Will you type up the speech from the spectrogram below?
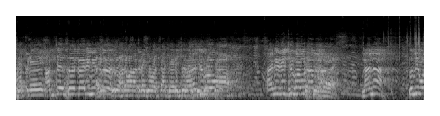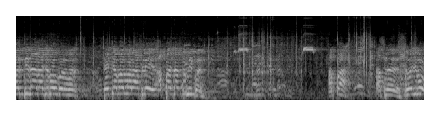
खोकणे आमचे सहकारी मित्र हनुमानाकडे जे वस्तात ज्ञानेश्वर आणि नाना. आहे. नाना तुम्ही वरती जा राजाभाऊ बरोबर. त्याच्या बरोबर आपले आप्पा जा तुम्ही पण. आप्पा आपलं शिवाजी भाऊ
